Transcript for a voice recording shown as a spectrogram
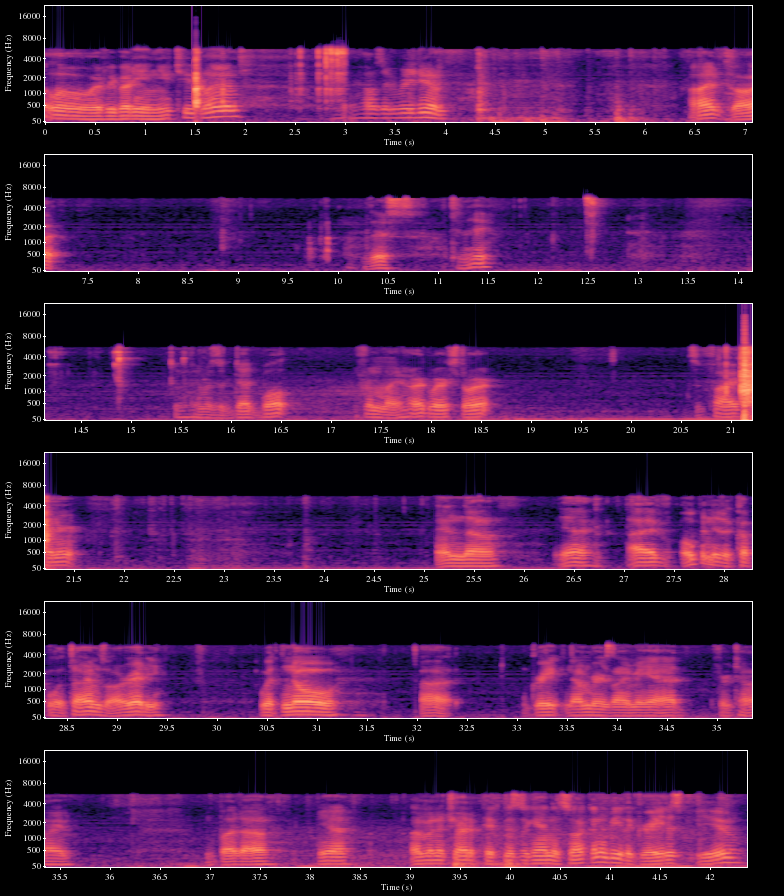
Hello everybody in YouTube land. How's everybody doing? I've got this today. It was a deadbolt from my hardware store. It's a five center. And uh, yeah, I've opened it a couple of times already with no uh, great numbers I may add for time. But uh, yeah, I'm gonna try to pick this again. It's not gonna be the greatest view,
